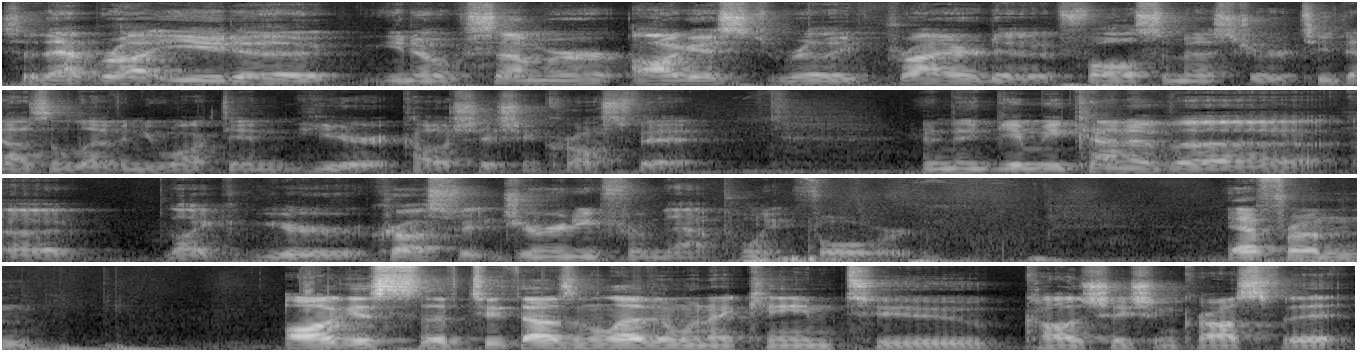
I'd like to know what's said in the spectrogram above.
So that brought you to, you know, summer, August, really prior to fall semester 2011. You walked in here at College Station CrossFit. And then give me kind of a, a like your CrossFit journey from that point forward. Yeah, from August of 2011 when I came to College Station CrossFit,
